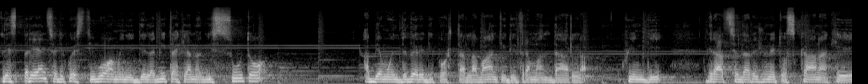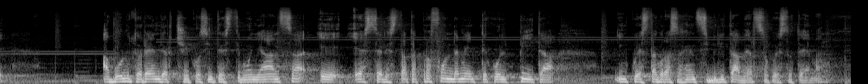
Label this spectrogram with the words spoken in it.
L'esperienza di questi uomini, della vita che hanno vissuto, abbiamo il dovere di portarla avanti, di tramandarla. Quindi grazie alla Regione Toscana che ha voluto renderci così testimonianza e essere stata profondamente colpita in questa grossa sensibilità verso questo tema.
